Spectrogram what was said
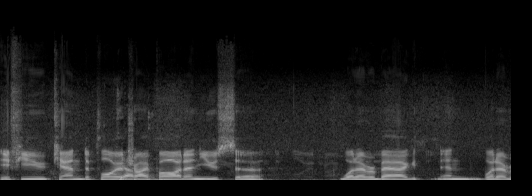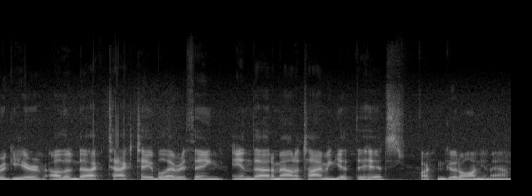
if you can deploy a tripod and use uh, whatever bag and whatever gear, other than that, tack table, everything in that amount of time and get the hits, fucking good on you, man.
